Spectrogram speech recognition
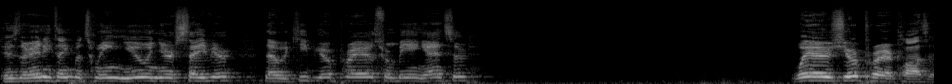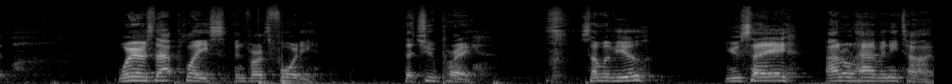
Is there anything between you and your Savior that would keep your prayers from being answered? Where's your prayer closet? Where is that place in verse 40 that you pray? Some of you, you say, I don't have any time.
